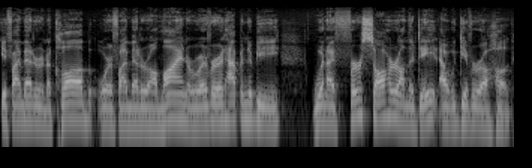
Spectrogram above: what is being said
if I met her in a club or if I met her online or wherever it happened to be, when I first saw her on the date, I would give her a hug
